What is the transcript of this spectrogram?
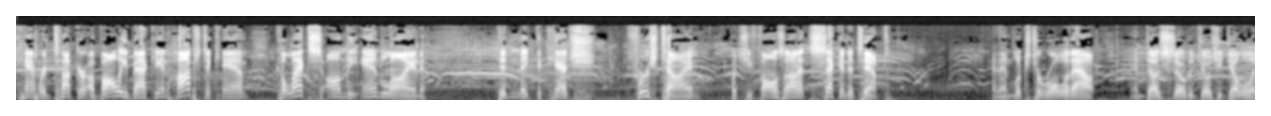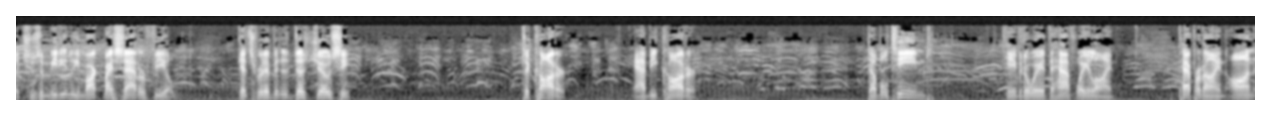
Cameron Tucker. A volley back in, hops to Cam, collects on the end line. Didn't make the catch first time, but she falls on it second attempt. And then looks to roll it out and does so to Josie Jelilich, who's immediately marked by Satterfield. Gets rid of it, and does Josie. To Cotter. Abby Cotter. Double teamed. Gave it away at the halfway line. Pepperdine on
